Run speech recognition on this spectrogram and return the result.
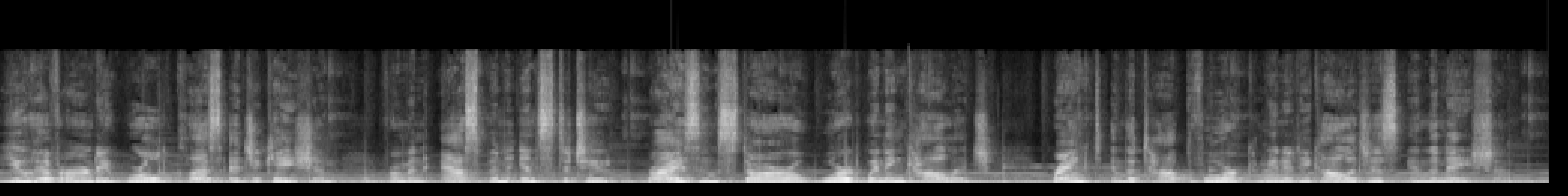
You have earned a world class education from an Aspen Institute Rising Star Award winning college, ranked in the top four community colleges in the nation.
